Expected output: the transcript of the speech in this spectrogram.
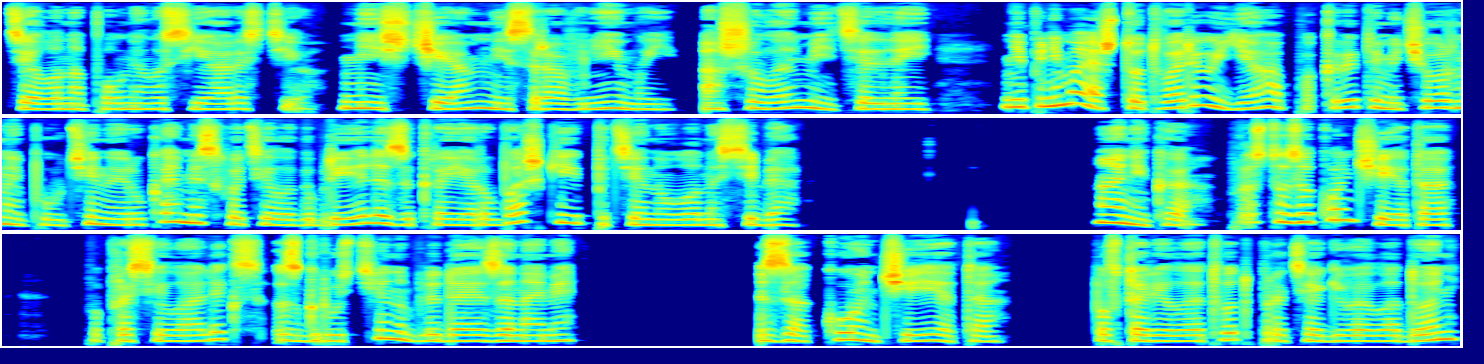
Тело наполнилось яростью, ни с чем не сравнимой, ошеломительной. Не понимая, что творю, я, покрытыми черной паутиной руками, схватила Габриэля за края рубашки и потянула на себя. «Аника, просто закончи это», — попросил Алекс, с грустью наблюдая за нами. «Закончи это», — повторил Эдвуд, протягивая ладонь,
